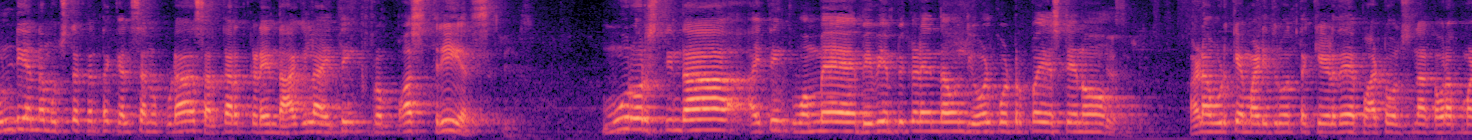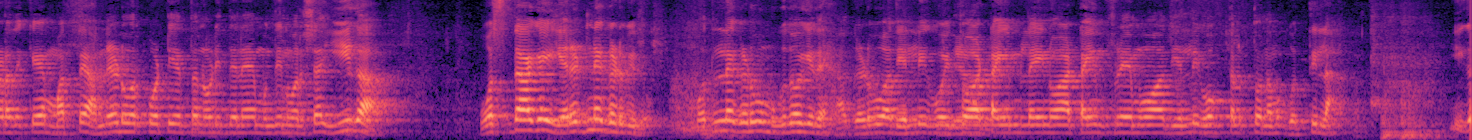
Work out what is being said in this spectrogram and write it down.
ಗುಂಡಿಯನ್ನು ಮುಚ್ಚತಕ್ಕಂಥ ಕೆಲಸನೂ ಕೂಡ ಸರ್ಕಾರದ ಕಡೆಯಿಂದ ಆಗಿಲ್ಲ I think from past three years ಮೂರು ವರ್ಷದಿಂದ ಐ ಥಿಂಕ್ ಒಮ್ಮೆ ಬಿ ಬಿ ಎಂ ಪಿ ಕಡೆಯಿಂದ ಒಂದು ಏಳು ಕೋಟಿ ರೂಪಾಯಿ ಎಷ್ಟೇನೋ ಹಣ ಹೂಡಿಕೆ ಮಾಡಿದ್ರು ಅಂತ ಕೇಳಿದೆ ಪಾಟ್ ಹೋಲ್ಸ್ನ ಕವರಪ್ ಮಾಡೋದಕ್ಕೆ ಮತ್ತೆ ಹನ್ನೆರಡೂವರೆ ಕೋಟಿ ಅಂತ ನೋಡಿದ್ದೇನೆ ಮುಂದಿನ ವರ್ಷ. ಈಗ ಹೊಸ್ದಾಗೆ ಎರಡನೇ ಗಡುವಿದು. ಮೊದಲನೇ ಗಡುವು ಮುಗಿದೋಗಿದೆ. ಆ ಗಡುವು ಅದು ಎಲ್ಲಿಗೆ ಹೋಯ್ತು ಆ ಟೈಮ್ ಲೈನು ಆ ಟೈಮ್ ಫ್ರೇಮು ಅದು ಎಲ್ಲಿಗೆ ಹೋಗಿ ತಲುಪ್ತೋ ನಮಗೆ ಗೊತ್ತಿಲ್ಲ. ಈಗ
